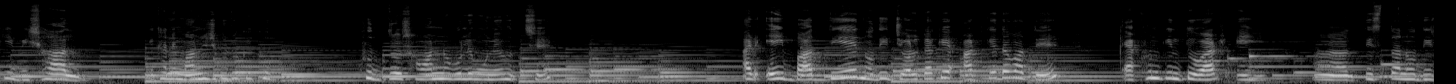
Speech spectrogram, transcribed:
কি বিশাল। এখানে মানুষগুলোকে খুব ক্ষুদ্র, সামান্য বলে মনে হচ্ছে। আর এই বাদ দিয়ে নদীর জলটাকে আটকে দেওয়াতে এখন কিন্তু আর এই তিস্তা নদীর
